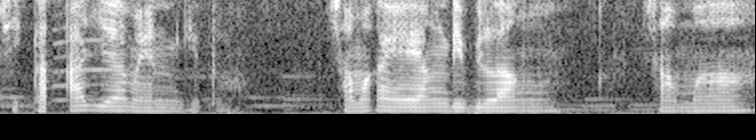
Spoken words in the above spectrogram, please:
Sikat aja men gitu. Sama kayak yang dibilang sama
